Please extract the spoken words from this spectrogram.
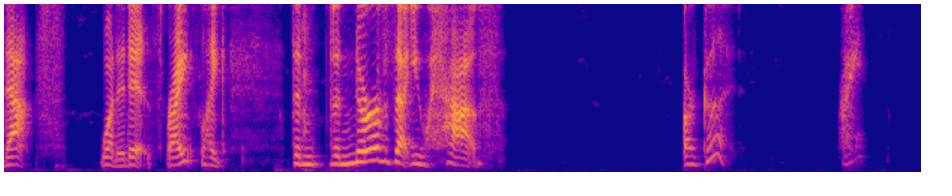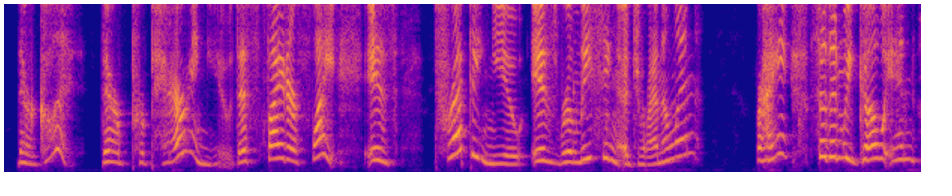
that's what it is, right? Like the, the nerves that you have are good, right? They're good. They're preparing you. This fight or flight is prepping you, is releasing adrenaline, right? So then we go in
